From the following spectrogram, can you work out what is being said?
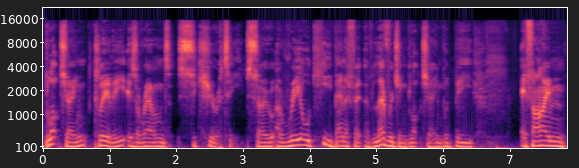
Blockchain clearly is around security. So a real key benefit of leveraging blockchain would be if I'm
